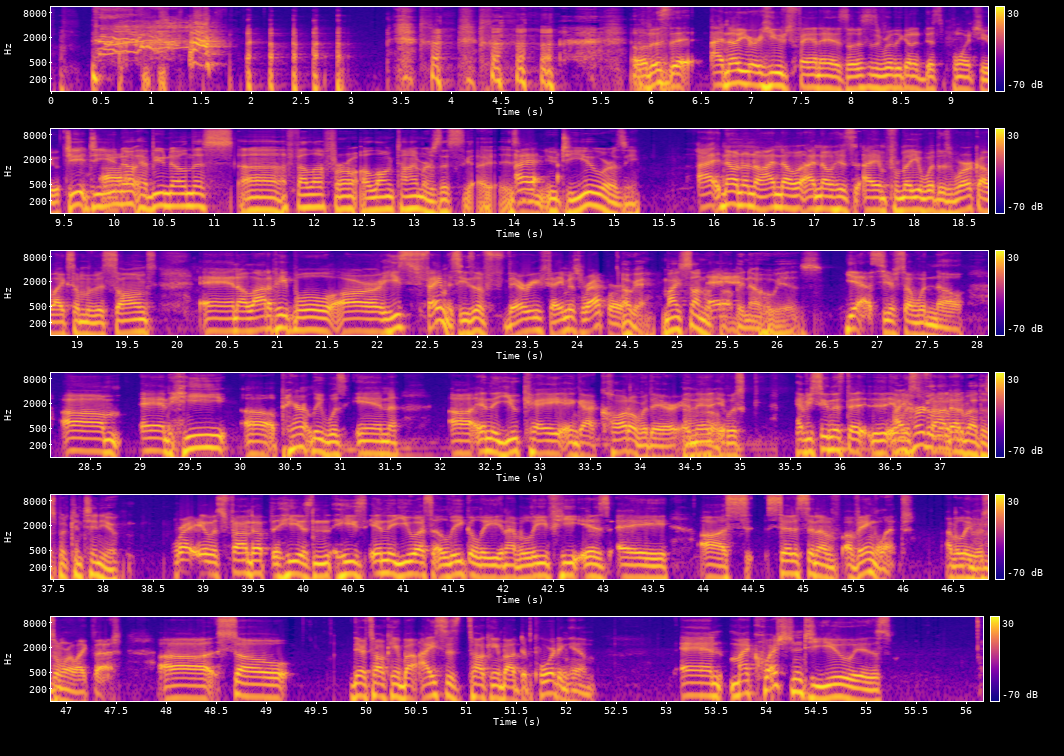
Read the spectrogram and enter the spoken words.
well, this I know you're a huge fan of his, so this is really gonna disappoint you. Do you, do you know? Have you known this uh, fella for a long time, or is this uh, is he I- new to you, or is he? I no no no. I know I know his. I am familiar with his work. I like some of his songs, and a lot of people are. He's famous. He's a very famous rapper. Okay, my son would probably know who he is. Yes, your son would know. Um, and he uh, apparently was in uh, in the UK and got caught over there, and then Oh. it was. Have you seen this? That it I heard a little found bit about this, but continue. Right. It was found out that he is he's in the U.S. illegally, and I believe he is a uh, c- citizen of, of England, I believe, or somewhere like that. Uh, so they're talking about ICE is talking about deporting him. And my question to you is,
